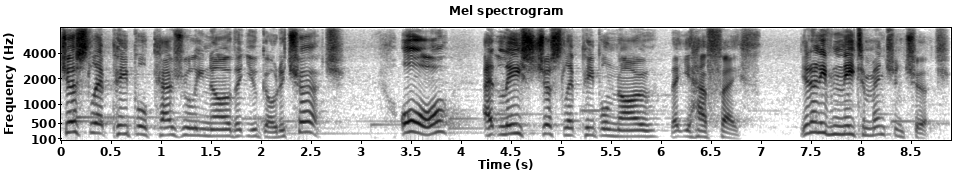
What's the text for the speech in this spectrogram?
just let people casually know that you go to church. Or at least just let people know that you have faith. You don't even need to mention church.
